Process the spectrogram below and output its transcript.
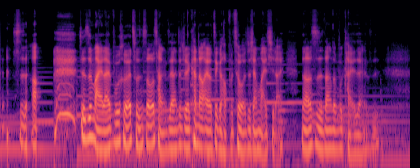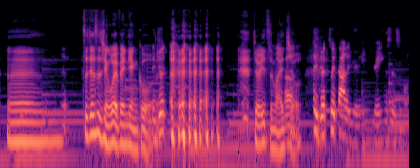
嗜好，就是买来不喝，纯收藏这样，就觉得看到哎呦这个好不错，就想买起来，然后事实上都不开这样子，嗯。这件事情我也被念过，你觉得就一直买酒？那你觉得最大的原因原因是什么？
